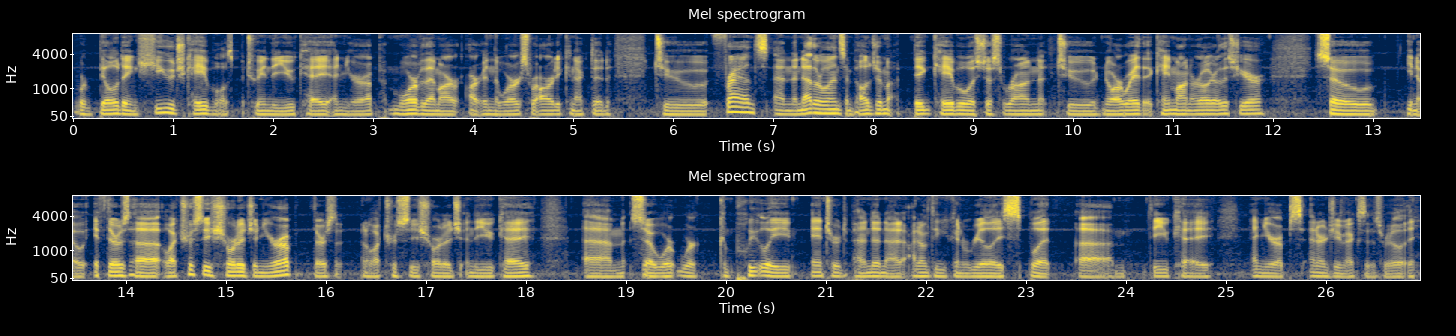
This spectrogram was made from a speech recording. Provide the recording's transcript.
we're building huge cables between the UK and Europe. More of them are, are in the works. We're already connected to France and the Netherlands and Belgium. A big cable was just run to Norway that came on earlier this year. So, you know, if there's an electricity shortage in Europe, there's an electricity shortage in the UK. Um, so we're, we're completely interdependent. I, I, don't think you can really split um, the UK and Europe's energy mixes, really.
